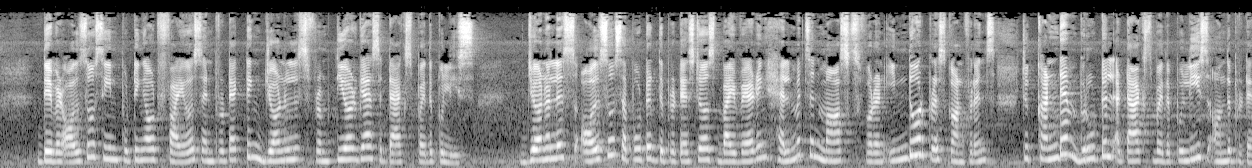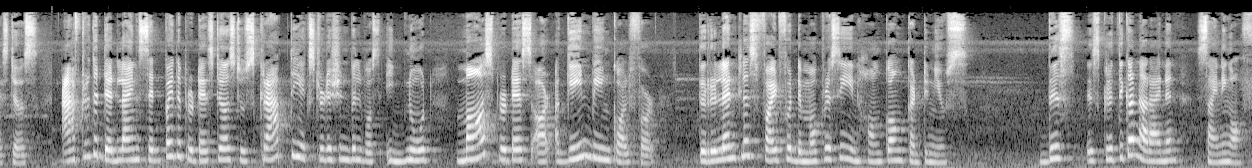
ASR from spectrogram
They were also seen putting out fires and protecting journalists from tear gas attacks by the police. Journalists also supported the protesters by wearing helmets and masks for an indoor press conference to condemn brutal attacks by the police on the protesters. After the deadline set by the protesters to scrap the extradition bill was ignored, mass protests are again being called for. The relentless fight for democracy in Hong Kong continues. This is Kritika Narayanan signing off.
